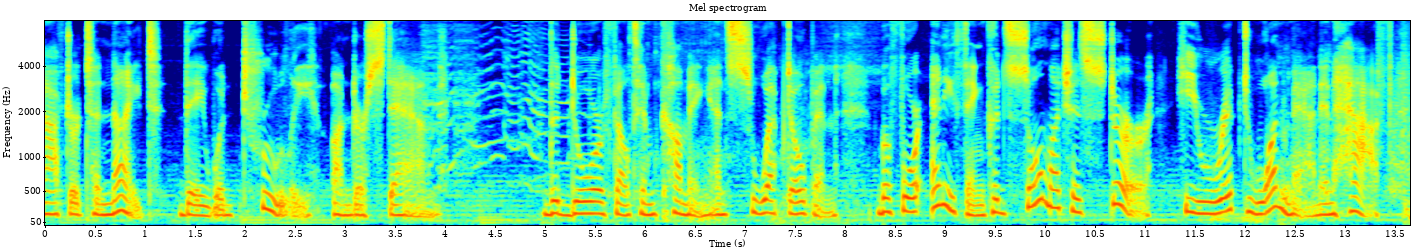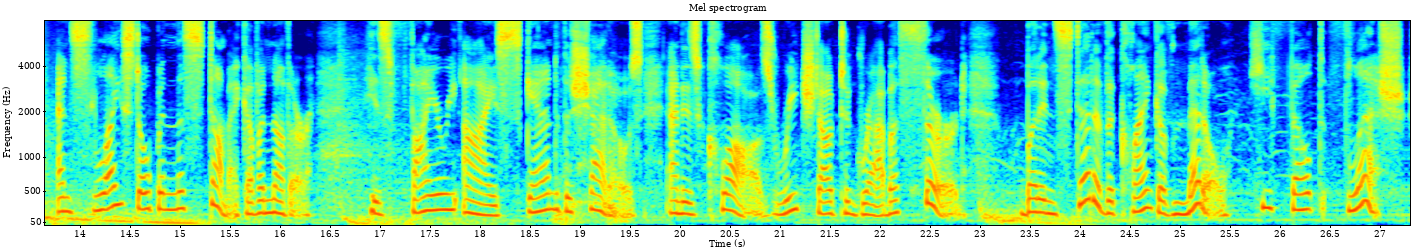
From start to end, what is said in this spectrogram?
After tonight, they would truly understand. The door felt him coming and swept open. Before anything could so much as stir, he ripped one man in half and sliced open the stomach of another. His fiery eyes scanned the shadows, and his claws reached out to grab a third. But instead of the clank of metal, he felt flesh.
